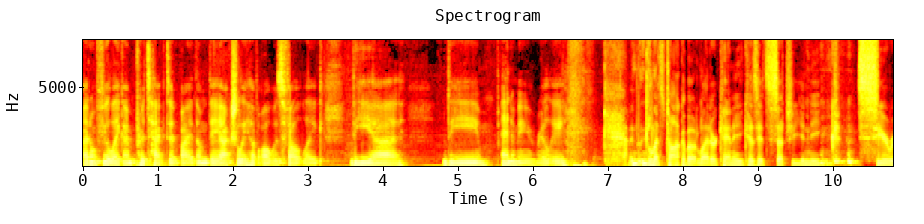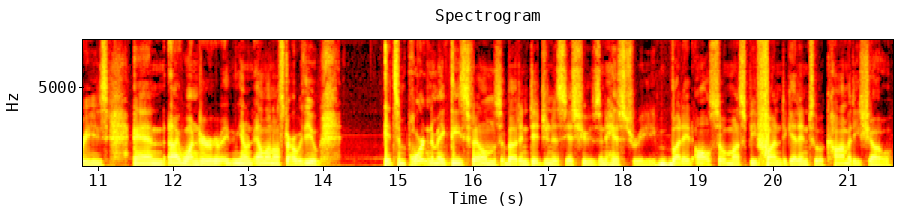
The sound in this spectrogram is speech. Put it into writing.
I don't feel like I'm protected by them. They actually have always felt like the uh, the enemy, really. Let's talk about Letterkenny because it's such a unique series, and I wonder, you know, Ellyn, I'll start with you it's important to make these films about indigenous issues and history, but it also must be fun to get into a comedy show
